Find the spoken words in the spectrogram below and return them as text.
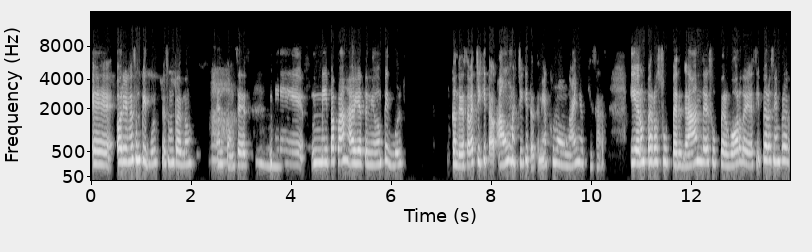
eh, Orión es un pitbull, es un random. Entonces, mi, mi papá había tenido un pitbull cuando yo estaba chiquita, aún más chiquita, tenía como un año quizás, y era un perro súper grande, súper gordo y así, pero siempre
